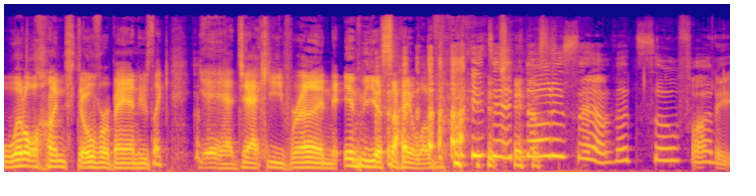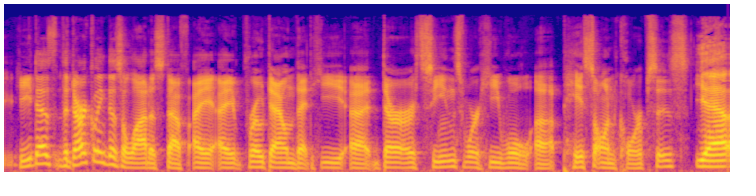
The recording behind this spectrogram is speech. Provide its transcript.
little hunched over man who's like, "Yeah, Jackie, run in the asylum." I didn't notice him. That's so funny. He does the Darkling does a lot of stuff. I, I wrote down that he uh, there are scenes where he will uh, piss on corpses. Yeah,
